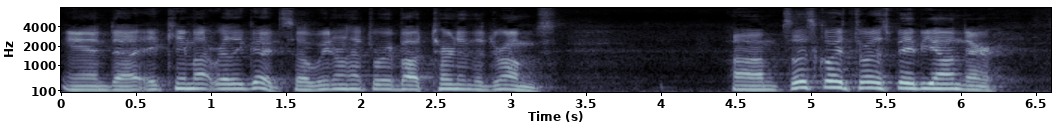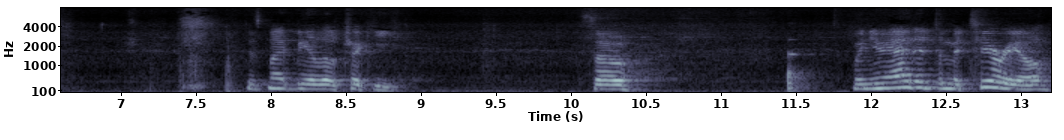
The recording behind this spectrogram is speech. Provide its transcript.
and uh, it came out really good so we don't have to worry about turning the drums. Um, so let's go ahead and throw this baby on there. This might be a little tricky. So when you added the material,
